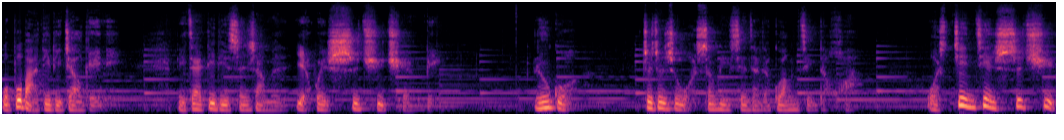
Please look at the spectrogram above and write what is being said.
我不把弟弟交给你，你在弟弟身上们也会失去权柄。如果这正是我生命现在的光景的话，我渐渐失去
